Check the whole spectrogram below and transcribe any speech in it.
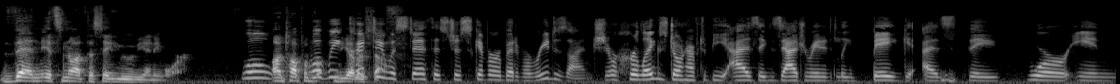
then it's not the same movie anymore. Well, On top of what we the other could do with Stith is just give her a bit of a redesign. She, her legs don't have to be as exaggeratedly big as they were in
